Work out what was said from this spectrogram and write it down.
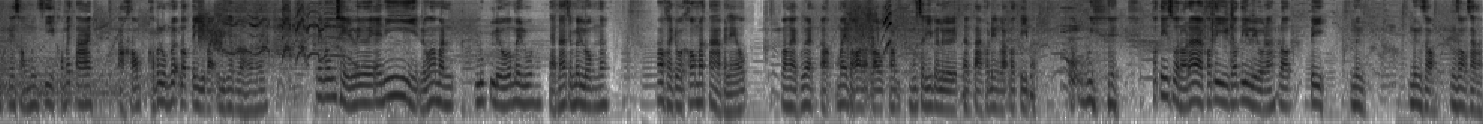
โอเคสองหมื่นสี่เขาไม่ตายเอาเขาเขาไม่ล้มด้วยเราตีไปเรียบร้อยไม่ล้มเฉยเลยไอ้นี่หรือว่ามันลุกเร็วก็ไม่รู้แต่น่าจะไม่ล้มนะเอาใครโดนเข้ามาตาไปแล้วว่าไงเพื่อนเอาไม่ดอนหรอกเราทำมุสลีไปเลยตาตาเขาเด้งเราเราตีแบบ อุ้ยเขาตีส่วนเราได้เขาตีเขาตีเร็วนะ เราตีหนึ่งหนึ่งสองหนึ่งสองสาม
